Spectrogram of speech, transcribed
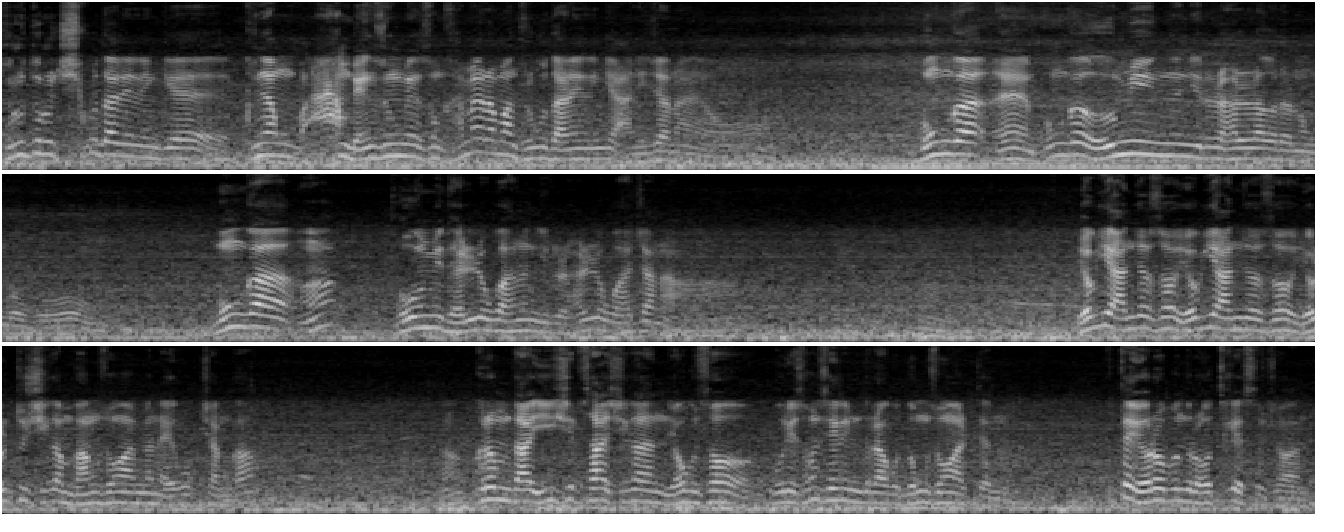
두루두루 치고 다니는 게 그냥 막 맹숭맹숭 카메라만 들고 다니는 게 아니잖아요. 뭔가 예, 뭔가 의미 있는 일을 하려 그러는 거고 뭔가 어? 도움이 되려고 하는 일을 하려고 하잖아. 어. 여기 앉아서 여기 앉아서 12시간 방송하면 애국자인가? 어? 그럼 나 24시간 여기서 우리 선생님들하고 농성할 때는 그때 여러분들 어떻게 했어 저한테?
